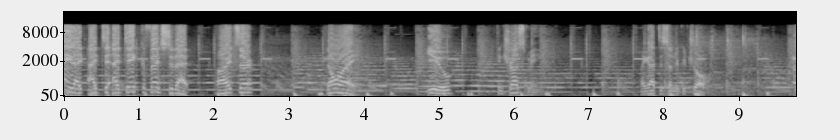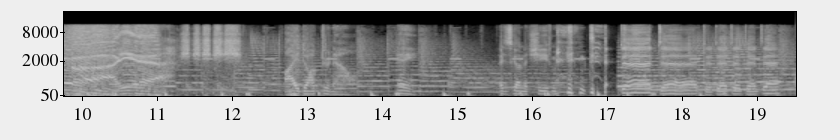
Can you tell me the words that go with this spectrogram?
hey, I, I, take offense to that. All right, sir? Don't worry. You can trust me. I got this under control. Ah, yeah. Shh, shh, shh, shh. I doctor now. Hey, I just got an achievement. da, da, da, da, da, da, da.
